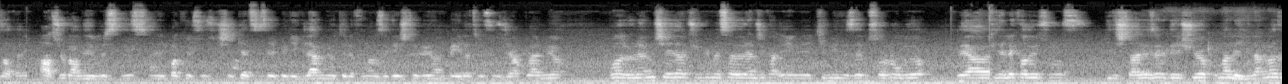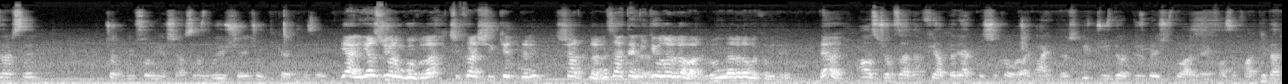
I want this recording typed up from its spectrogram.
zaten az çok anlayabilirsiniz. Hani bakıyorsunuz ki şirket sizle pek ilgilenmiyor, telefonunuza geçiriyor, mail atıyorsunuz cevap vermiyor. Bunlar önemli şeyler çünkü mesela öğrenci e, kimliğinizde bir sorun oluyor veya finale kalıyorsunuz, gidiş tarihiniz değişiyor. Bunlarla ilgilenmezlerse çok büyük sorun yaşarsınız. Bu üç şeye çok dikkat etmeniz gerekiyor. Yani yazıyorum Google'a çıkan şirketlerin şartlarını. Zaten Evet. videoları da vardır. Onlara da bakabilirim. Değil mi? Az çok zaten fiyatları yaklaşık olarak aynıdır. 300, 400, 500 dolar en fazla fark eder.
